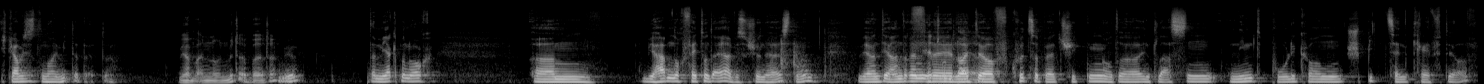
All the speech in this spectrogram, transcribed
Ich glaube, es ist der neue Mitarbeiter. Wir haben einen neuen Mitarbeiter? Ja. Da merkt man auch, ähm, wir haben noch Fett und Eier, wie es so schön heißt. Ne? Während die anderen Fett ihre Leute auf Kurzarbeit schicken oder entlassen, nimmt Polycon Spitzenkräfte auf.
